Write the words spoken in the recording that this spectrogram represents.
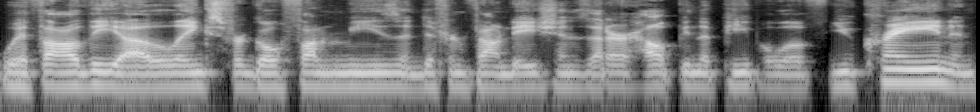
with all the uh, links for GoFundMe's and different foundations that are helping the people of Ukraine and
